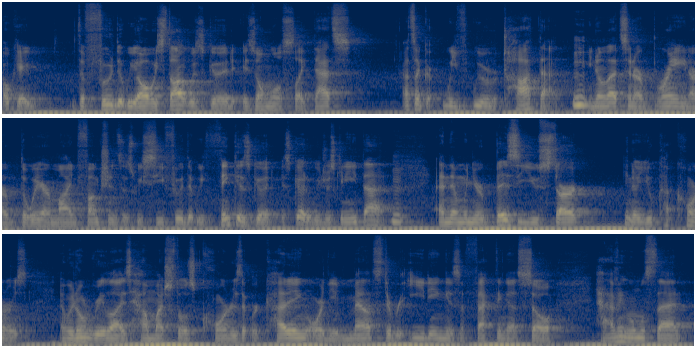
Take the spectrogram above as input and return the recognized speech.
okay, the food that we always thought was good is almost like that's that's like we we were taught that. Mm. You know, that's in our brain. Our the way our mind functions is we see food that we think is good is good. We just can eat that. Mm. And then when you're busy, you start you know you cut corners, and we don't realize how much those corners that we're cutting or the amounts that we're eating is affecting us. So having almost that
